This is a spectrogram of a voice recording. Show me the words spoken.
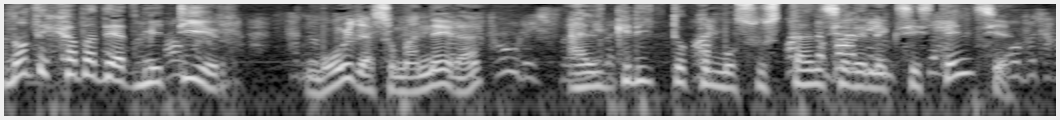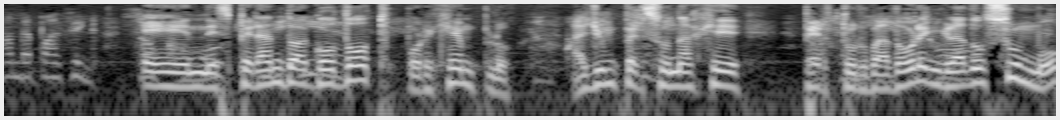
no dejaba de admitir, muy a su manera, al grito como sustancia de la existencia. En Esperando a Godot, por ejemplo, hay un personaje perturbador en grado sumo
